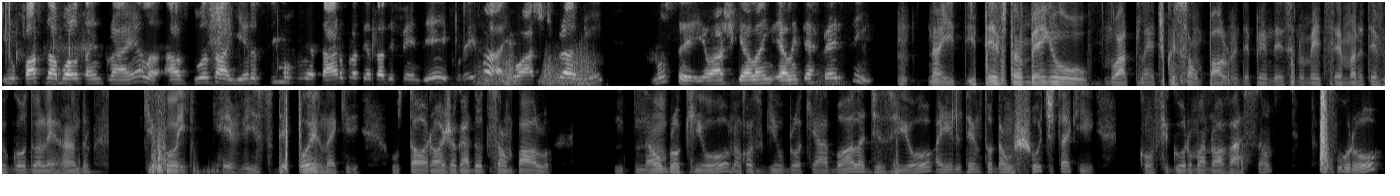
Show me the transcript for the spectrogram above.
E o fato da bola estar tá indo para ela, as duas zagueiras se movimentaram para tentar defender e por aí vai. Eu acho que para mim, não sei, eu acho que ela, ela interfere sim. Não, e, e, teve também o no Atlético e São Paulo, no Independência, no meio de semana, teve o gol do Alejandro, que foi revisto depois, né? Que o Toró, jogador de São Paulo, não bloqueou, não conseguiu bloquear a bola, desviou, aí ele tentou dar um chute, né, que configura uma nova ação, furou,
